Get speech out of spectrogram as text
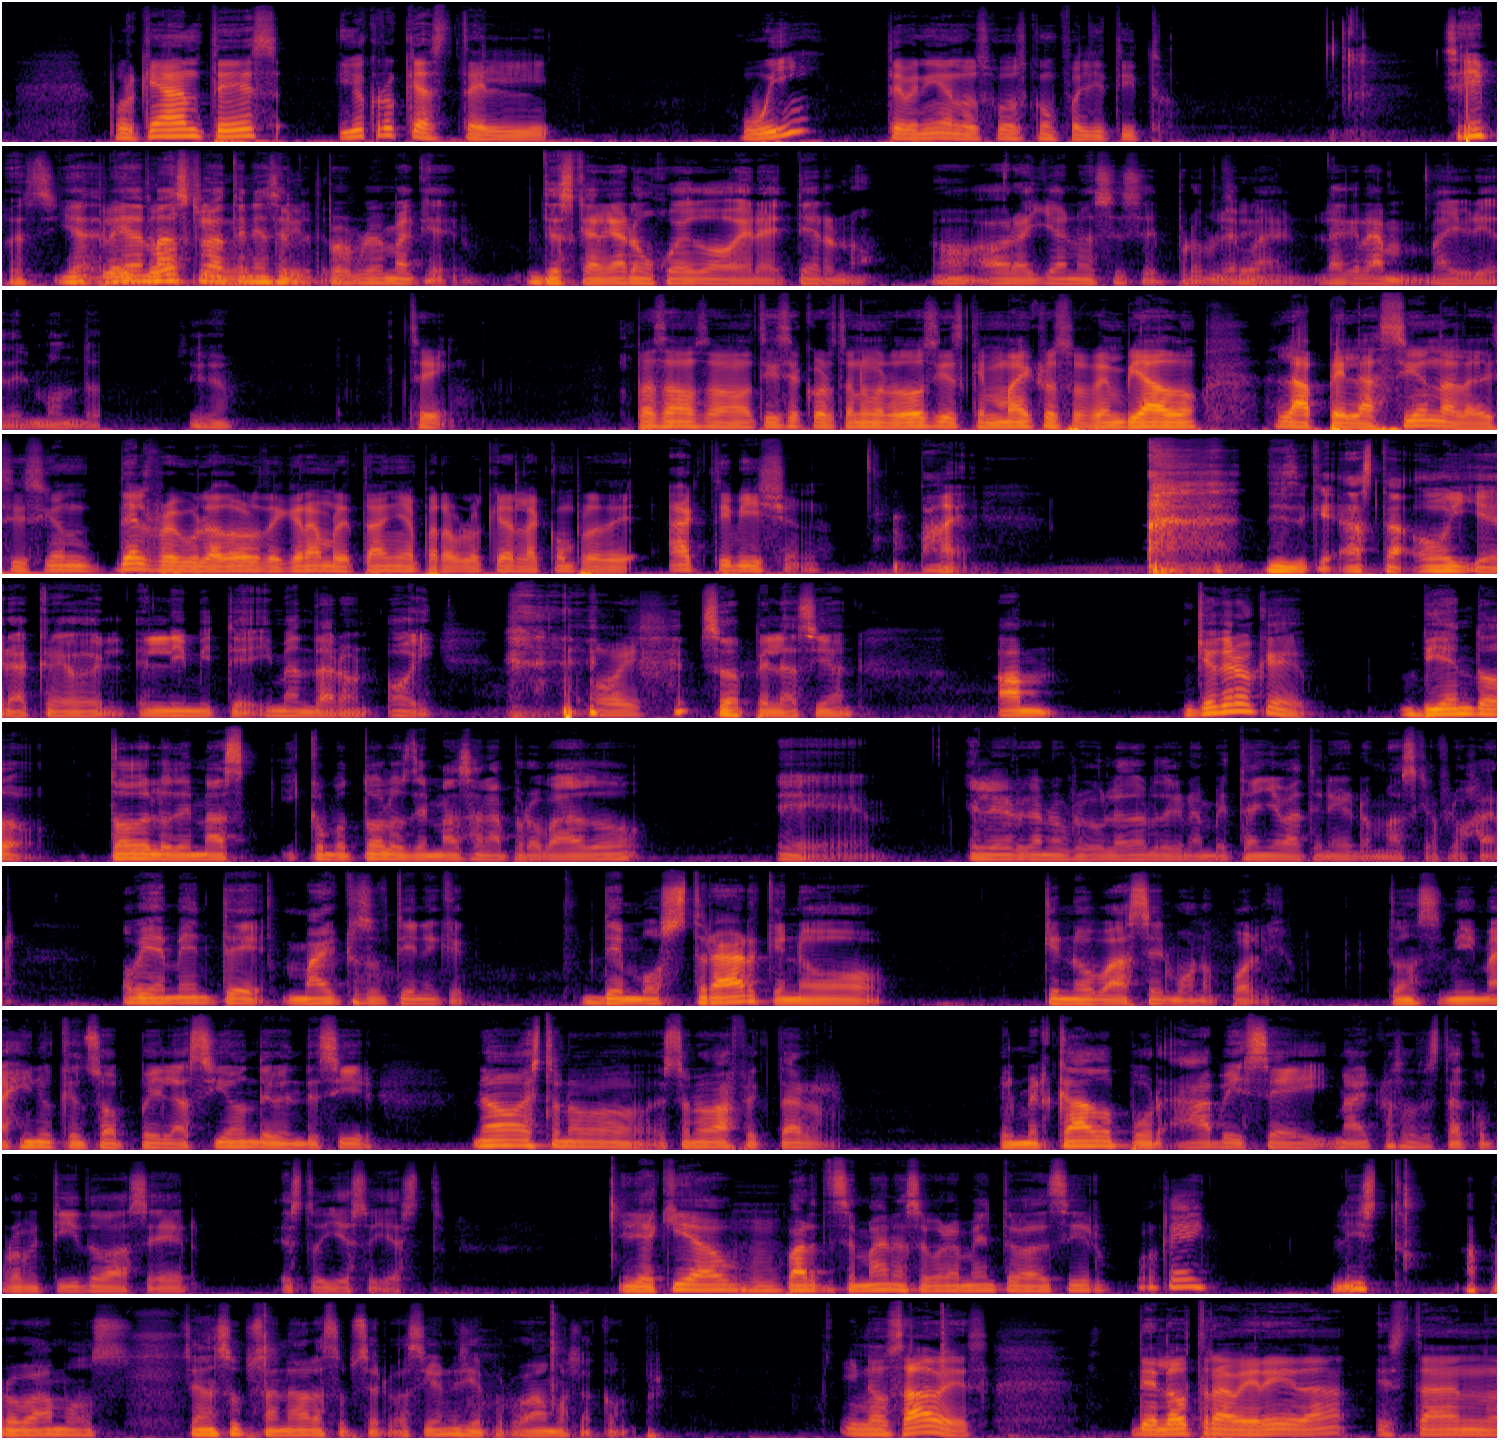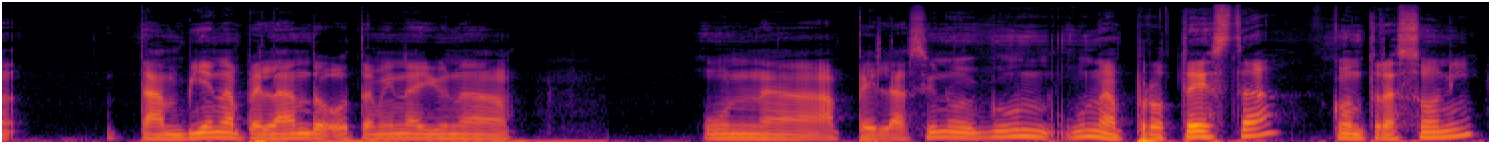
Porque antes, yo creo que hasta el Wii te venían los juegos con folletito. Sí, pues. Y, En Play y además, 2 claro, tenías el Play 3. problema que descargar un juego era eterno. ¿no? Ahora ya no ese es el problema Sí. en la gran mayoría del mundo. Sí. Sí. Pasamos a la noticia corta número 2 y es que Microsoft ha enviado la apelación a la decisión del regulador de Gran Bretaña para bloquear la compra de Activision. Ay. Dice que hasta hoy era, creo, el límite y mandaron hoy Hoy. su apelación. Yo creo que viendo todo lo demás y como todos los demás han aprobado, eh, el órgano regulador de Gran Bretaña va a tener más que aflojar. Obviamente Microsoft tiene que demostrar que no, que no va a ser monopolio. Entonces me imagino que en su apelación deben decir, no, esto no, esto no va a afectar el mercado por ABC y Microsoft está comprometido a hacer esto y esto y esto. Y de aquí a un par de semanas seguramente va a decir, ok, listo, aprobamos, se han subsanado las observaciones y aprobamos la compra. Y no sabes. De la otra vereda están también apelando o también hay una una apelación, un- una protesta contra Sony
